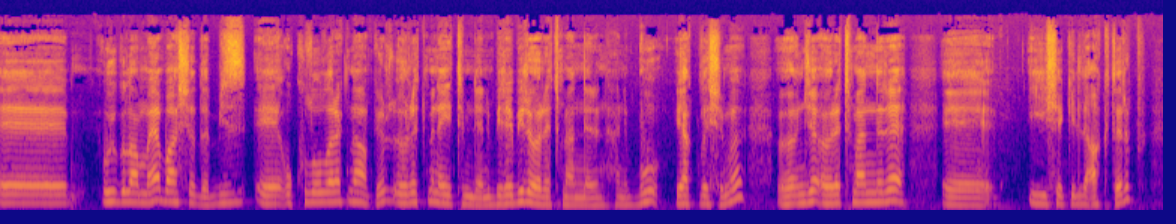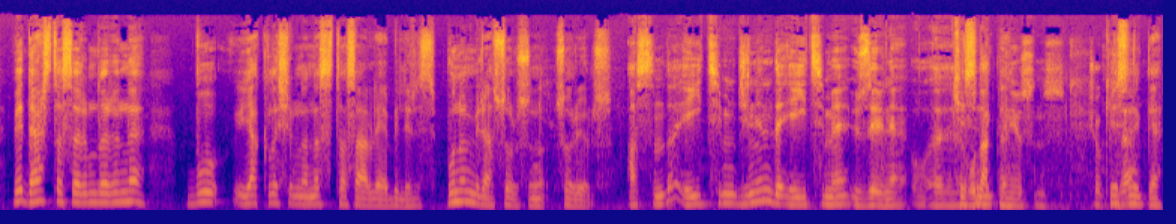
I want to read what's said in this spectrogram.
e, uygulanmaya başladı. Biz e, okul olarak ne yapıyoruz? Öğretmen eğitimlerini, birebir öğretmenlerin hani bu yaklaşımı önce öğretmenlere e, iyi şekilde aktarıp ve ders tasarımlarını bu yaklaşımla nasıl tasarlayabiliriz? Bunun biraz sorusunu soruyoruz. Aslında eğitimcinin de eğitime üzerine e, Kesinlikle. odaklanıyorsunuz. Çok güzel. Kesinlikle.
